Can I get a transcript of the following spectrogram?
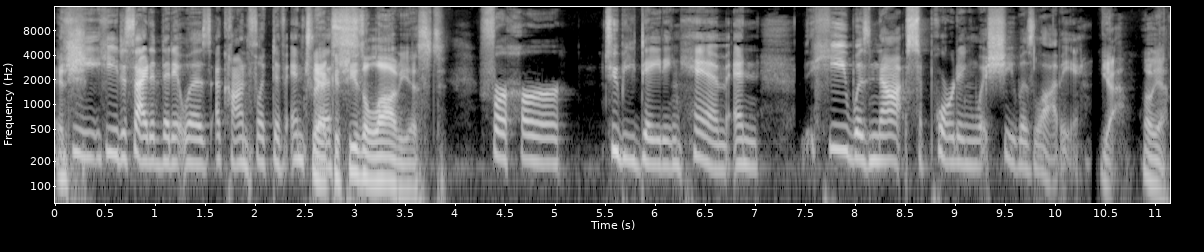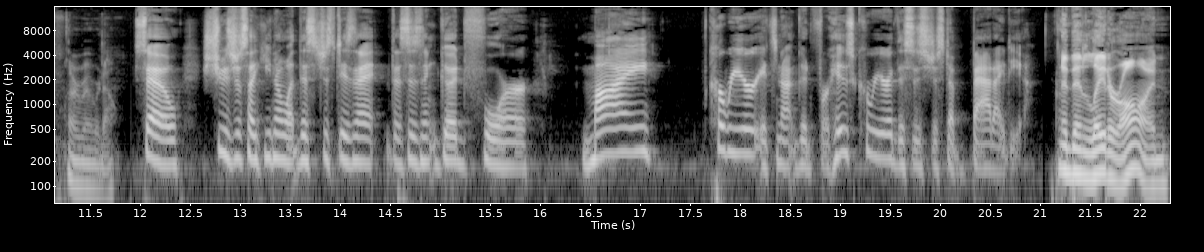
and she, he he decided that it was a conflict of interest yeah, because she's a lobbyist. for her to be dating him and he was not supporting what she was lobbying. Yeah. Oh yeah, I remember now. So she was just like, you know what, this just isn't this isn't good for my career. It's not good for his career. This is just a bad idea. And then later on,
